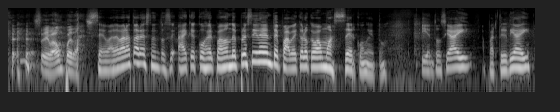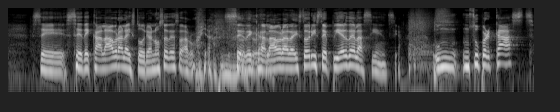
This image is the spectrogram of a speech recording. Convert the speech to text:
Se va un pedazo. se va a desbaratar esto, entonces hay que coger para donde el presidente para ver qué es lo que vamos a hacer con esto. Y entonces ahí, a partir de ahí, se, se decalabra la historia, no se desarrolla, se decalabra la historia y se pierde la ciencia. Un, un supercast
